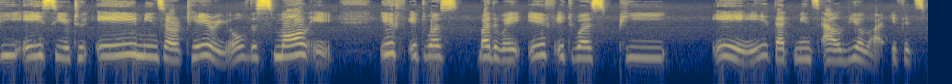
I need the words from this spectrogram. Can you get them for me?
PaCO2 A means arterial the small a if it was by the way if it was PA that means alveoli if it's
